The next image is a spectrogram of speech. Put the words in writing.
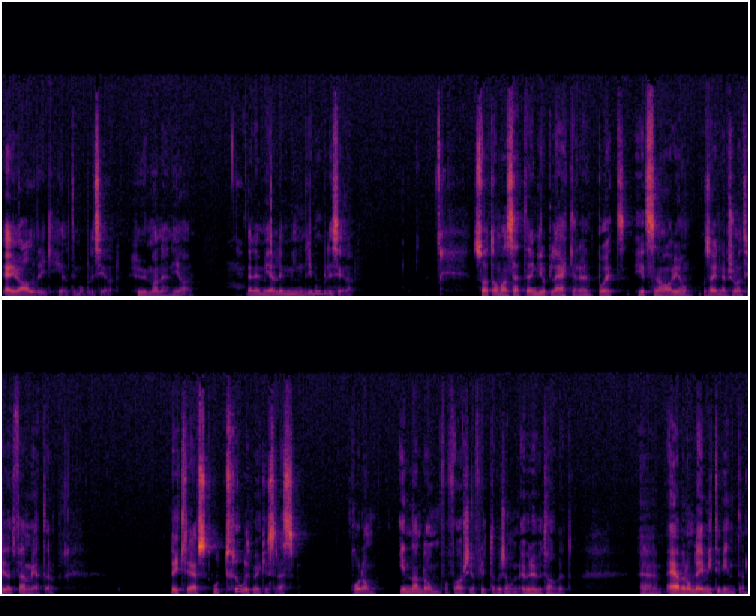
är ju aldrig helt immobiliserad, hur man än gör. Den är mer eller mindre immobiliserad. Så att om man sätter en grupp läkare på ett, i ett scenario och säger att den personen har trillat fem meter. Det krävs otroligt mycket stress på dem innan de får för sig att flytta personen överhuvudtaget. Eh, även om det är mitt i vintern.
